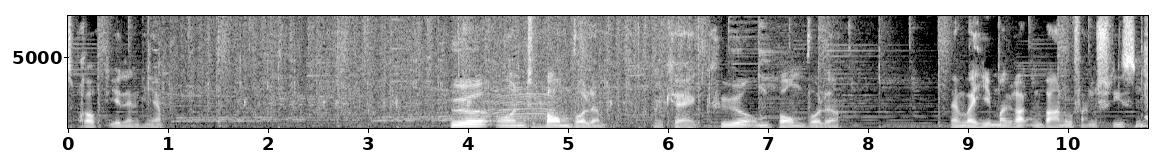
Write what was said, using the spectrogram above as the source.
Was braucht ihr denn hier? Kühe und Baumwolle. Okay, Kühe und Baumwolle. Wenn wir hier mal gerade einen Bahnhof anschließen.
